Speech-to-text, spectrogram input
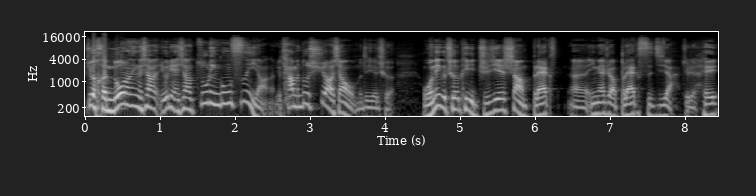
就很多的那个像有点像租赁公司一样的，就他们都需要像我们这些车。我那个车可以直接上 Black，呃，应该叫 Black 司机啊，就是黑，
